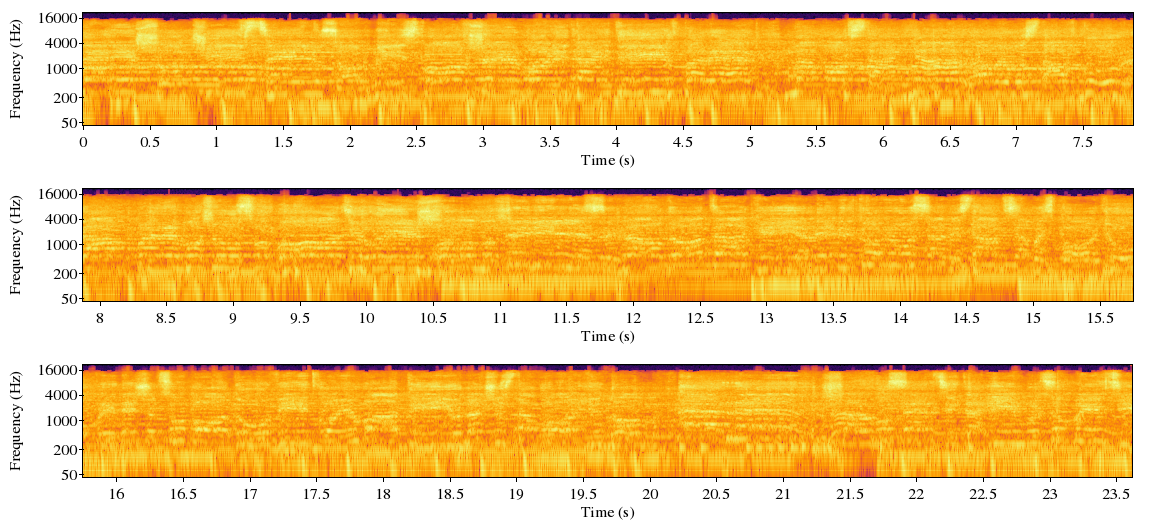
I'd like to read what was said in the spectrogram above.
Нерішучість, це ілюзорність Боже волі та йди вперед. На повстання робимо ставку раб переможе у свободі лиш. Божевілля, сигнал до атаки Я не підкорюся, не здамся без бою. Прийде, щоб свободу відвоювати що став воїном. Ерен! Жаром у серці та імпульсом мивці.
